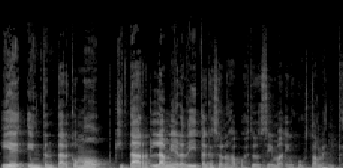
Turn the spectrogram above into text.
e intentar como quitar la mierdita que se nos ha puesto encima injustamente.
